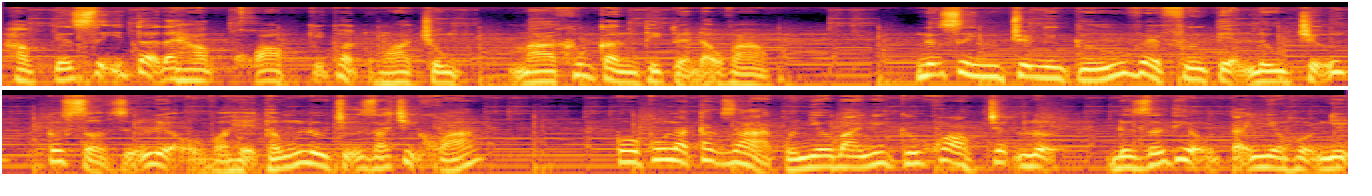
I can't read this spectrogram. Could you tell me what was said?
học tiến sĩ tại Đại học Khoa học Kỹ thuật hòa Trung mà không cần thi tuyển đậu vào. Nữ sinh chuyên nghiên cứu về phương tiện lưu trữ, cơ sở dữ liệu và hệ thống lưu trữ giá trị khóa. Cô cũng là tác giả của nhiều bài nghiên cứu khoa học chất lượng được giới thiệu tại nhiều hội nghị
